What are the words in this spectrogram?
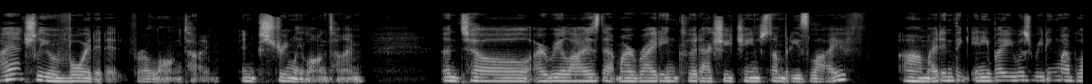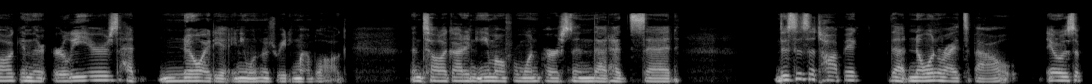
I actually avoided it for a long time, an extremely long time, until I realized that my writing could actually change somebody's life. Um, I didn't think anybody was reading my blog in the early years, had no idea anyone was reading my blog until I got an email from one person that had said, This is a topic that no one writes about. It was a,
